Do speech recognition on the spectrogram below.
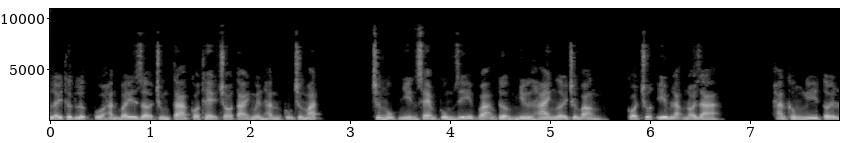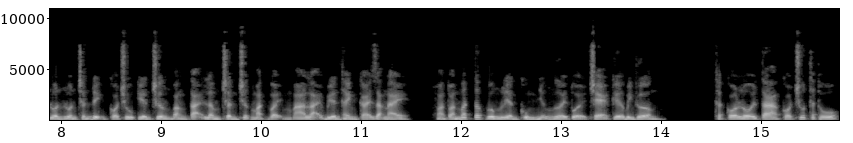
lấy thực lực của hắn bây giờ chúng ta có thể cho tài nguyên hắn cũng trứng mắt. Trương mục nhìn xem cùng dĩ vãng tưởng như hai người trương bằng, có chút im lặng nói ra. Hắn không nghĩ tới luôn luôn chấn định có chủ kiến trương bằng tại lâm trần trước mặt vậy mà lại biến thành cái dạng này, hoàn toàn mất tấc vương liền cùng những người tuổi trẻ kia bình thường. Thật có lỗi ta có chút thất thố.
